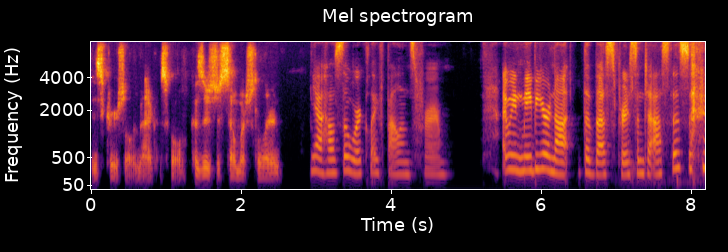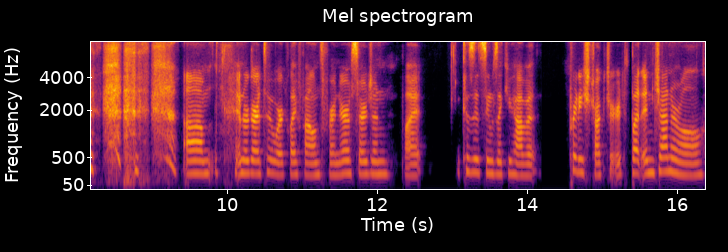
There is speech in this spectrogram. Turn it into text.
is crucial in medical school because there's just so much to learn. Yeah. How's the work life balance for I mean, maybe you're not the best person to ask this um, in regard to work life balance for a neurosurgeon, but because it seems like you have it pretty structured. But in general,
